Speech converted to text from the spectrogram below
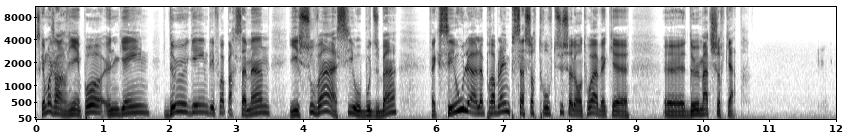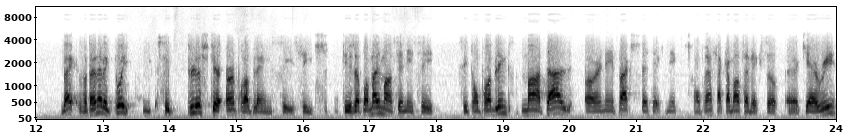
Parce que moi, j'en reviens pas. Une game, deux games des fois par semaine, il est souvent assis au bout du banc. Fait que c'est où le, problème? Puis ça se retrouve-tu, selon toi, avec euh, euh, deux matchs sur quatre? Ben, je vais avec toi. C'est plus qu'un problème. Tu les as pas mal mentionné. C'est, ton problème mental a un impact sur ta technique. Tu comprends? Ça commence avec ça. Euh, Carey,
